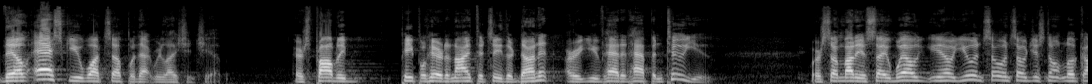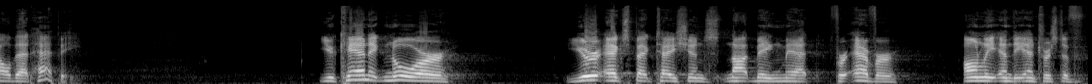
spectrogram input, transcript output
they'll ask you what's up with that relationship. There's probably people here tonight that's either done it or you've had it happen to you where somebody will say, Well, you know, you and so and so just don't look all that happy. You can't ignore your expectations not being met forever only in the interest of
